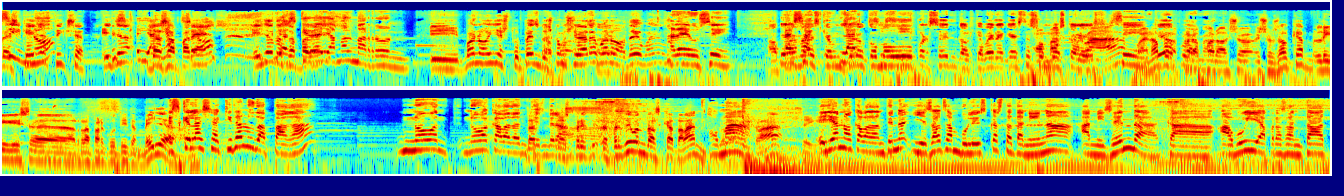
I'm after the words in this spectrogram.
però és que ella, no? fixa't, ella És que ja desapareix, ella I es queda desapareix. allà amb el marrón. I, bueno, i estupendo. És com si ara, Sí. bueno, adéu, eh? Adéu, sí. El problema és que un la- 0,1% del que ven aquestes són molts calés. Sí. bueno, però, però, problema? però això, això és el que li hagués eh, repercutit amb ella. És que la Shakira, el de pagar, no, no acaba Des, d'entendre. després, després diuen dels catalans. Home, però, clar, o sigui, ella no acaba d'entendre i és els embolics que està tenint a, a Misenda, que avui ha presentat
